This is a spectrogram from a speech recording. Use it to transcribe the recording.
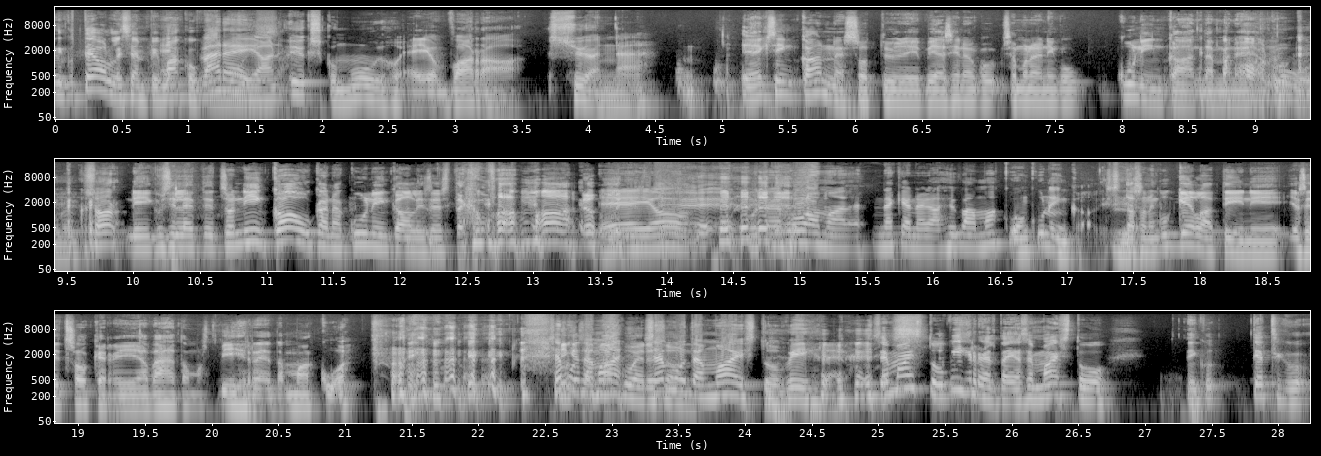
Niin kuin teollisempi maku kuin Värejä on muissa. yksi, kun muuhun ei ole varaa syönnää. Eikö siinä kannessa ole tyyli vielä siinä joku semmoinen niin kuin kuninkaan tämmöinen On. joku... Se on, Niin kuin silleen, että se on niin kaukana kuninkaallisesta kuin vaan mahdollista. ei ole. Kuten huomaat, että näkenellä hyvä maku on kuninkaallisia. Tässä on niin kuin gelatiini ja sitten sokeria ja vähän tuommoista vihreätä makua. Se, Mikä muuten, se maku ma- edes se on? muuten maistuu vihreä. Se maistuu vihreältä ja se maistuu, niin kuin, tiedätkö, kun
